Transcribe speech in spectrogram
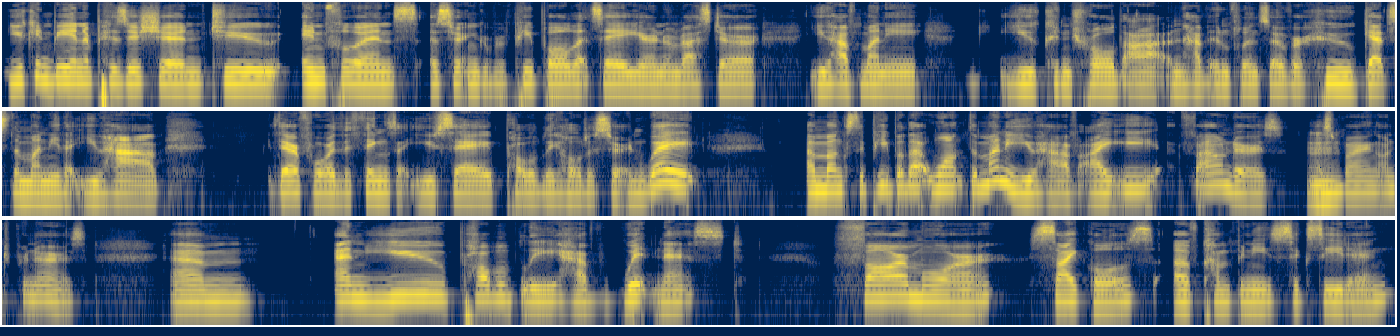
you can be in a position to influence a certain group of people. Let's say you're an investor, you have money, you control that and have influence over who gets the money that you have. Therefore, the things that you say probably hold a certain weight amongst the people that want the money you have, i.e., founders, aspiring entrepreneurs. Um, and you probably have witnessed far more cycles of companies succeeding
